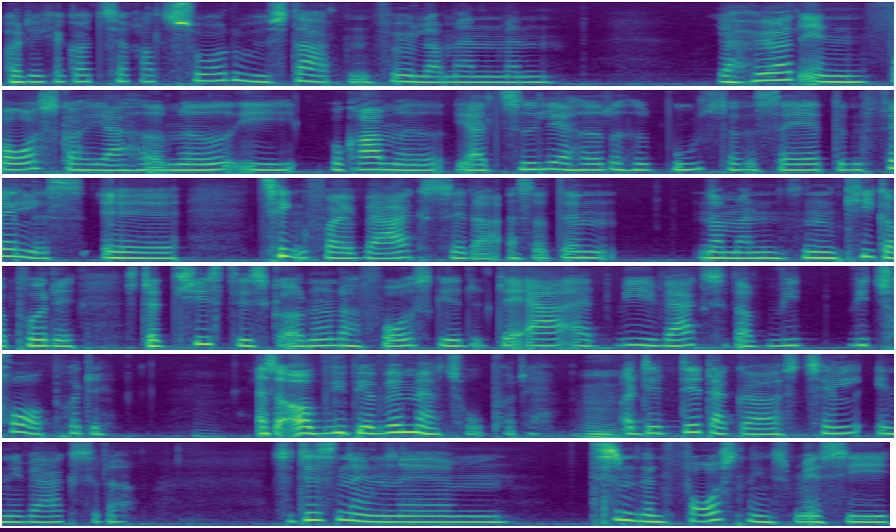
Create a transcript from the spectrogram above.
og det kan godt se ret sort ud i starten, føler man, men jeg hørte en forsker, jeg havde med i programmet, jeg tidligere havde, der hed Booster, der sagde, at den fælles øh, ting for iværksætter, altså den, når man sådan kigger på det statistisk, og nogen, der har forsket det, det er, at vi iværksætter, vi, vi tror på det. Mm. Altså, og vi bliver ved med at tro på det. Mm. Og det er det, der gør os til en iværksætter. Så det er sådan en... Øh, det er sådan den forskningsmæssige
